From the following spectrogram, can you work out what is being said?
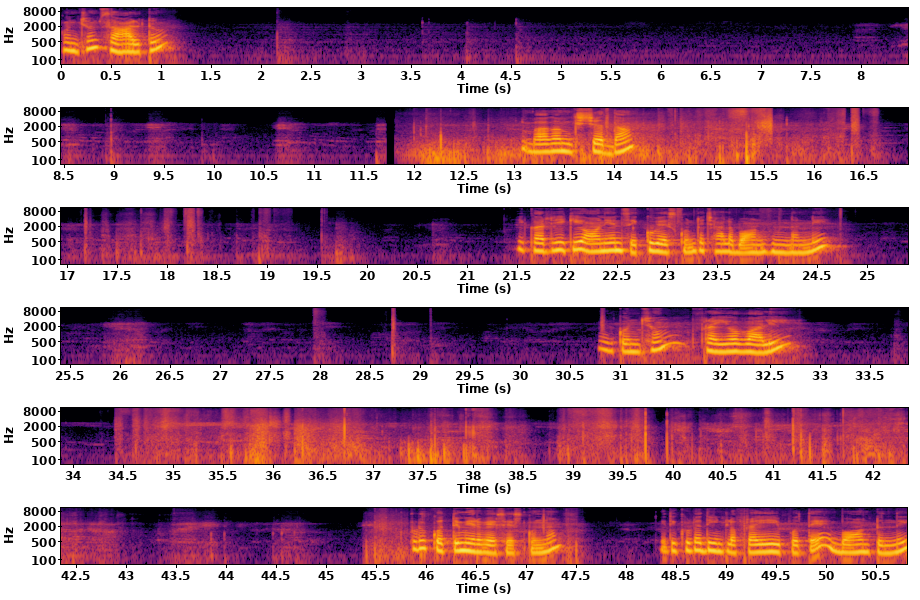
కొంచెం సాల్ట్ బాగా మిక్స్ చేద్దాం. ఈ కర్రీకి ఆనియన్స్ ఎక్కువ వేసుకుంటే చాలా బాగుంటుందండి. ఇది కొంచెం ఫ్రై అవ్వాలి. ఇప్పుడు కొత్తిమీర వేసేసుకుందాం. ఇది కూడా దీంట్లో ఫ్రై అయిపోతే బాగుంటుంది.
